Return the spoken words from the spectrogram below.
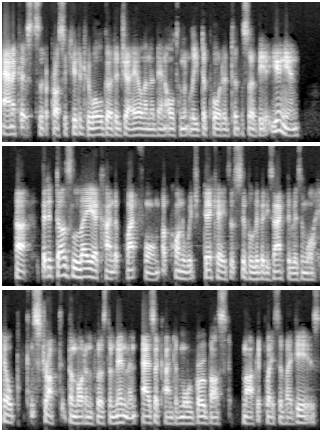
anarchists that are prosecuted who all go to jail and are then ultimately deported to the Soviet Union. Uh, but it does lay a kind of platform upon which decades of civil liberties activism will help construct the modern First Amendment as a kind of more robust marketplace of ideas.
